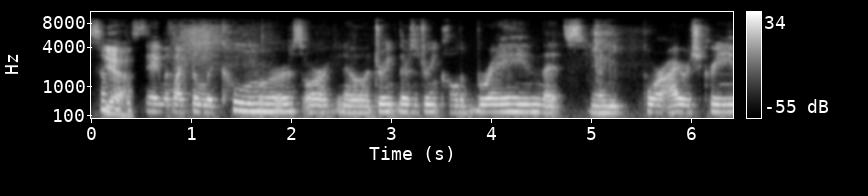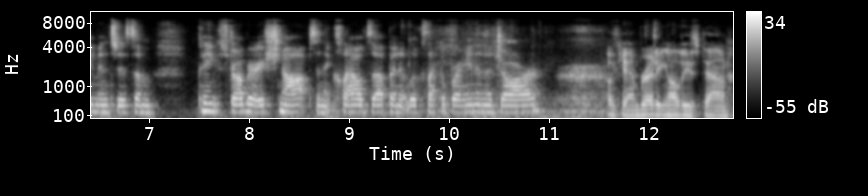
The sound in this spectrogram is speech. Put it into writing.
Some Yeah. people say with like the liqueurs or, you know, a drink there's a drink called a brain that's, you know, you pour Irish cream into some pink strawberry schnapps and it clouds up and it looks like a brain in a jar. Okay, I'm writing all these down.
